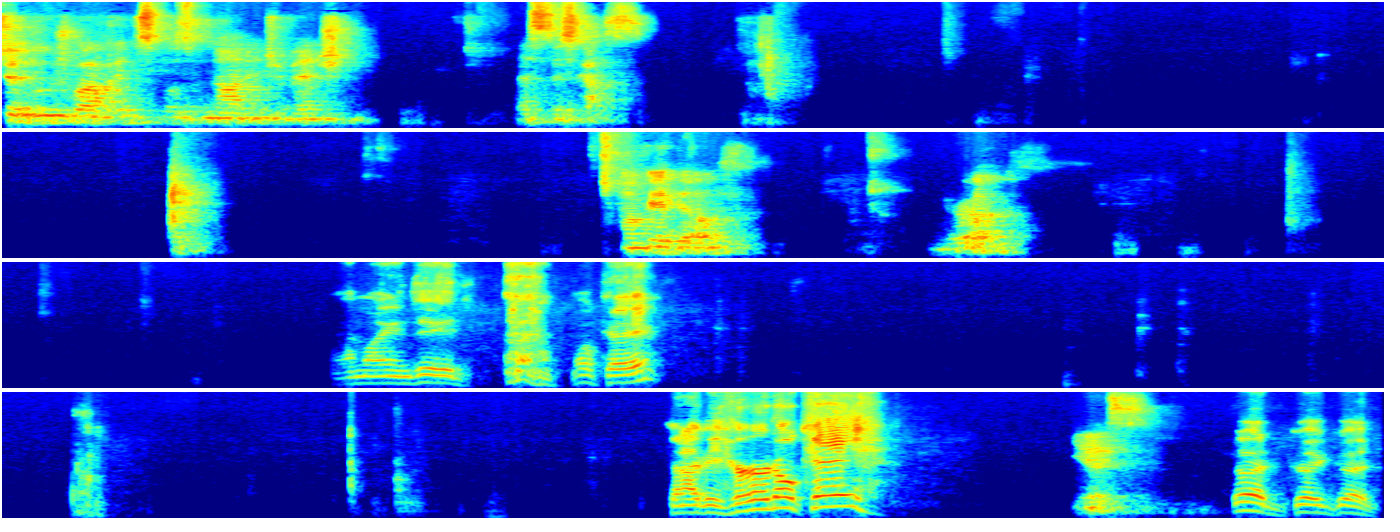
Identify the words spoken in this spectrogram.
to bourgeois principles of non-intervention. Let's discuss. Okay, Bill, you're up. Am I indeed? okay. Can I be heard okay? Yes. Good, good, good.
